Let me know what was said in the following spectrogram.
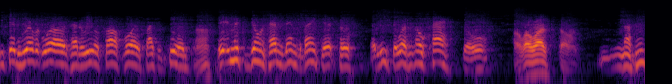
He said whoever it was had a real soft voice, like a kid. Huh? Eh, Mr. Jonas hadn't been to the bank yet, so at least there wasn't no cash stole. Oh, what was stolen? Nothing,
